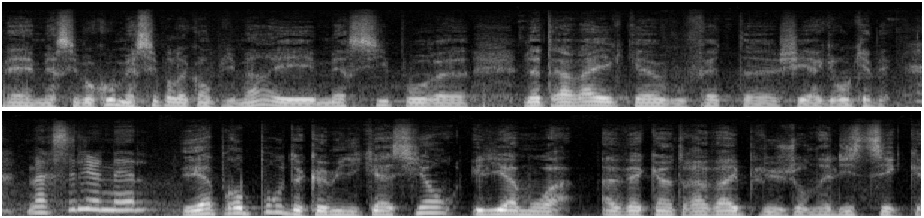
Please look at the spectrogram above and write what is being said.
Bien, merci beaucoup. Merci pour le compliment et merci pour euh, le travail que vous faites euh, chez Agro-Québec. Merci Lionel. Et à propos de communication, il y a moi, avec un travail plus journalistique.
